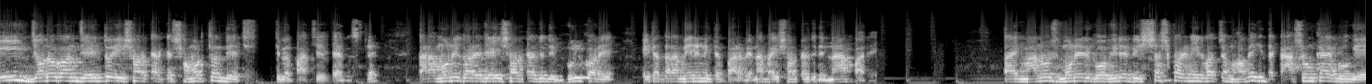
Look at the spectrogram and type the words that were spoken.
এই জনগণ যেহেতু এই সরকারকে সমর্থন দিয়েছিল পাঁচই আগস্টে তারা মনে করে যে এই সরকার যদি ভুল করে এটা তারা মেনে নিতে পারবে না বা এই সরকার যদি না পারে। তাই মানুষ মনের গভীরে বিশ্বাস করে নির্বাচন হবে কিন্তু আশঙ্কায় ভোগে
